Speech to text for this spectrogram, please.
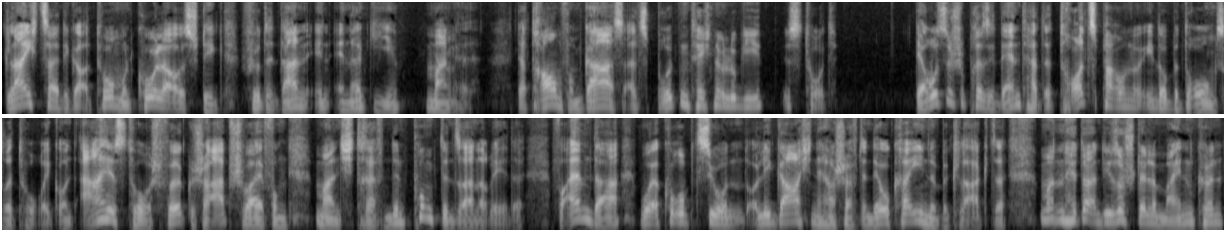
Gleichzeitiger Atom- und Kohleausstieg führte dann in Energiemangel. Der Traum vom Gas als Brückentechnologie ist tot. Der russische Präsident hatte trotz paranoider Bedrohungsrhetorik und ahistorisch-völkischer Abschweifungen manch treffenden Punkt in seiner Rede. Vor allem da, wo er Korruption und Oligarchenherrschaft in der Ukraine beklagte. Man hätte an dieser Stelle meinen können,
